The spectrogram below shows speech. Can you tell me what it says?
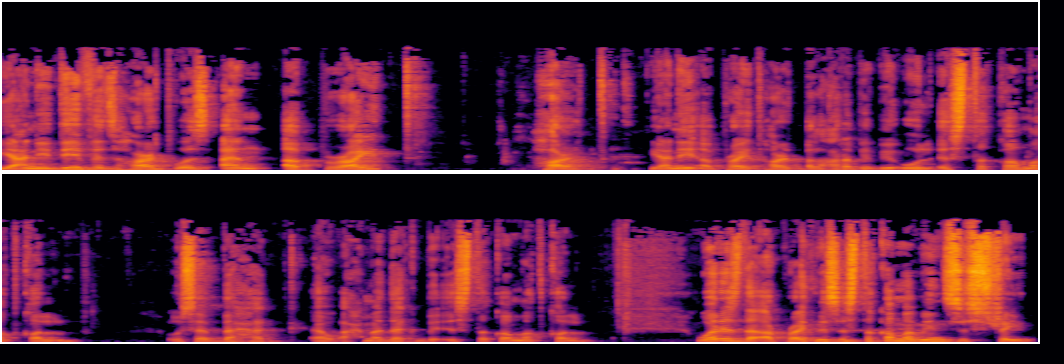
يعني David's heart was an upright heart يعني ايه upright heart بالعربي بيقول استقامة قلب أسبحك أو أحمدك باستقامة قلب What is the uprightness? Istiqama means straight,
